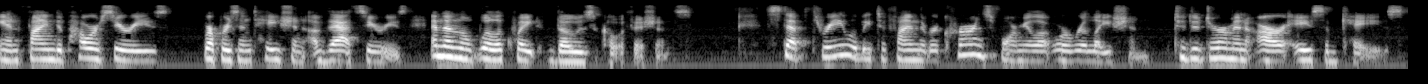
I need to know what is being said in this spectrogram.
and find the power series representation of that series, and then we'll equate those coefficients. Step 3 will be to find the recurrence formula or relation to determine our a sub k's.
